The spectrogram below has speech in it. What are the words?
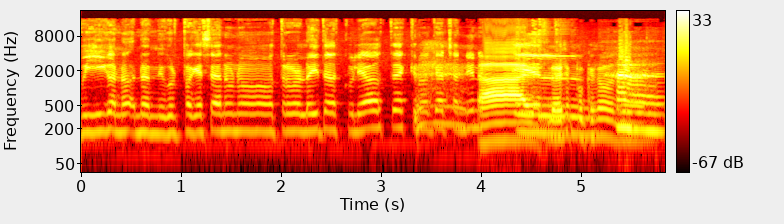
Cuico, no, no es mi culpa que sean unos trogloditas culiados ustedes que no cachan ni una. Ah, El- lo dicen porque somos. Ah,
